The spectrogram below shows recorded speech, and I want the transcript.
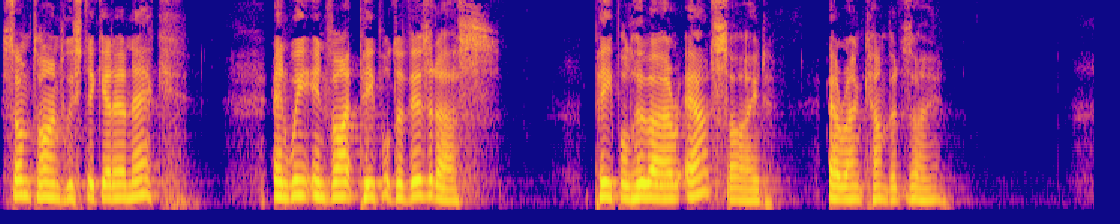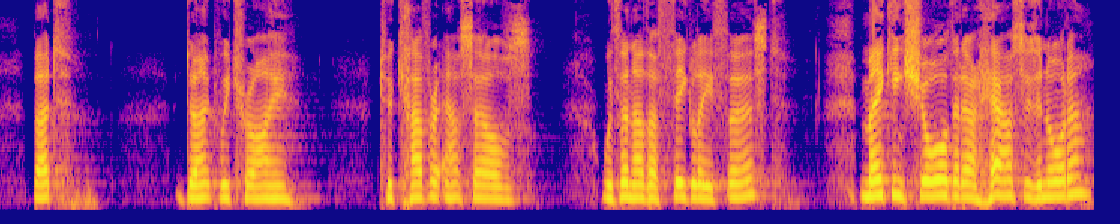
sometimes we stick out our neck and we invite people to visit us, people who are outside our own comfort zone. But don't we try to cover ourselves with another fig leaf first, making sure that our house is in order,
